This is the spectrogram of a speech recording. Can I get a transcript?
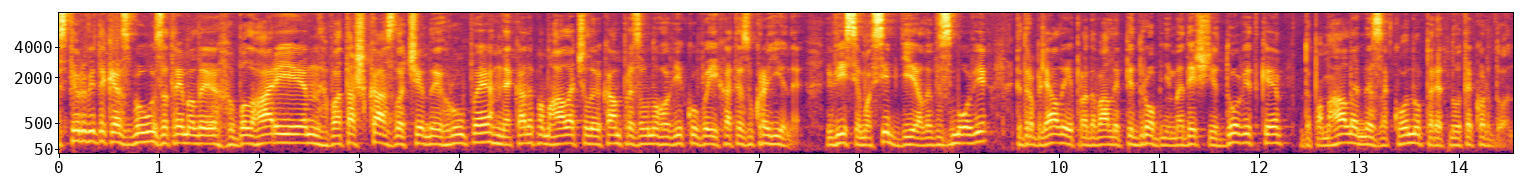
Співробітники СБУ затримали в Болгарії ватажка злочинної групи, яка допомагала чоловікам призовного віку виїхати з України. Вісім осіб діяли в змові, підробляли і продавали підробні медичні довідки, допомагали незаконно перетнути кордон.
